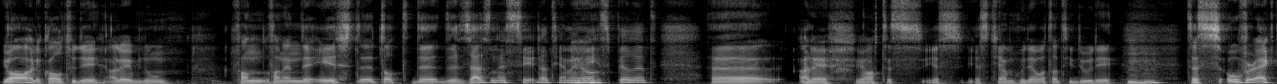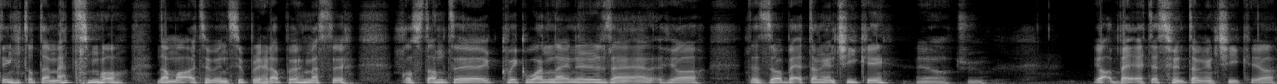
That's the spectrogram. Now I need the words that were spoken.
Ja, eigenlijk al today. Allee, ik bedoel, van, van in de eerste tot de, de zesde essay dat hij Ja. mij gespeeld heeft. Eh, allee, ja, het is, is, is het hem goed hè, wat dat hij doet. Hè. Mhm. Het is overacting tot en met, maar dat maakt het gewoon super grappig met zijn constante quick one-liners. En, en ja, het is zo bij tongue in cheek, hè. Ja, true. Ja, bij, het is hun tongue in cheek, ja.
